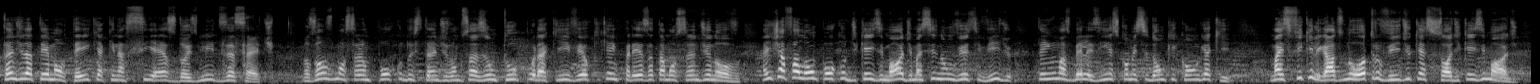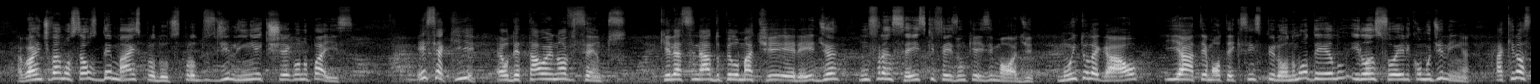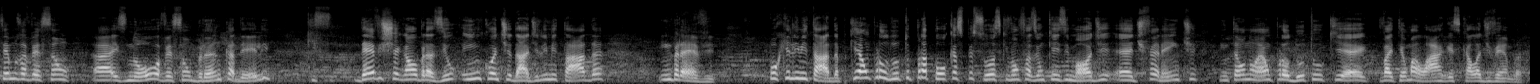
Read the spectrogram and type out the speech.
Stand da Thermaltake aqui na CES 2017. Nós vamos mostrar um pouco do stand, vamos fazer um tour por aqui e ver o que a empresa está mostrando de novo. A gente já falou um pouco de case mod, mas se não viu esse vídeo, tem umas belezinhas como esse Donkey Kong aqui. Mas fiquem ligados no outro vídeo que é só de case mod. Agora a gente vai mostrar os demais produtos, produtos de linha que chegam no país. Esse aqui é o The Tower 900 que ele é assinado pelo Mathieu Heredia, um francês que fez um case mod muito legal e a Thermaltake se inspirou no modelo e lançou ele como de linha. Aqui nós temos a versão Snow, a versão branca dele, que deve chegar ao Brasil em quantidade limitada em breve. Por que limitada? Porque é um produto para poucas pessoas que vão fazer um case mod é, diferente, então não é um produto que é, vai ter uma larga escala de venda.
